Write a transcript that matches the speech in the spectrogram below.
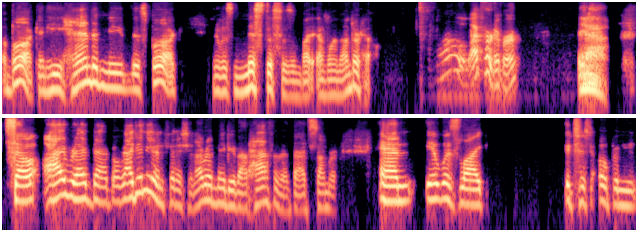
a book. And he handed me this book. And it was Mysticism by Evelyn Underhill. Oh, I've heard of her. Yeah. So I read that book. I didn't even finish it. I read maybe about half of it that summer. And it was like it just opened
